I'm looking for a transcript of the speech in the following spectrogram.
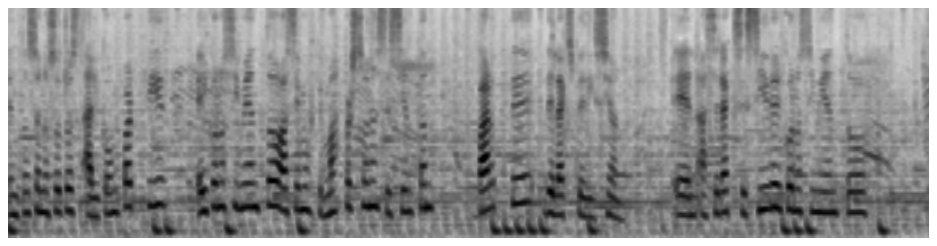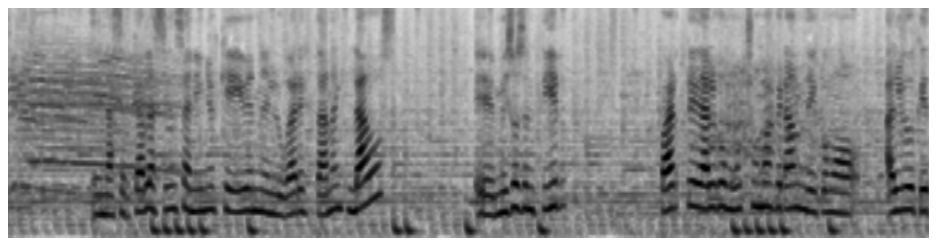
Entonces nosotros al compartir el conocimiento hacemos que más personas se sientan parte de la expedición, en hacer accesible el conocimiento, en acercar la ciencia a niños que viven en lugares tan aislados, eh, me hizo sentir parte de algo mucho más grande, como algo que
